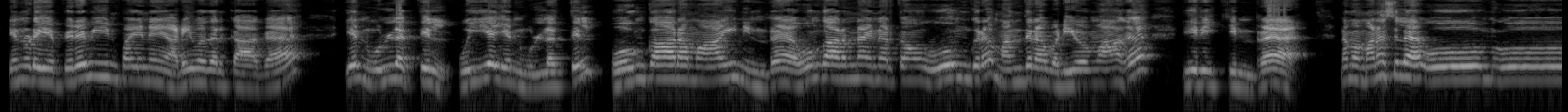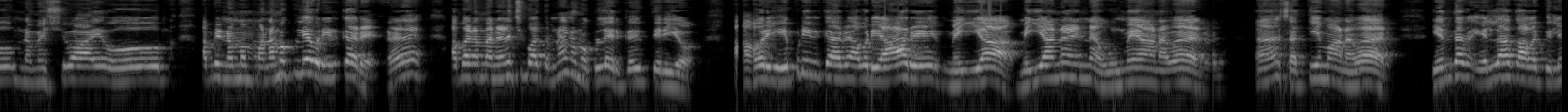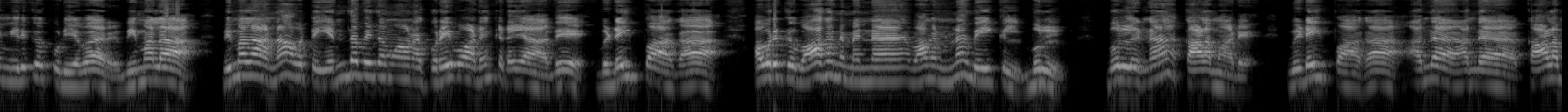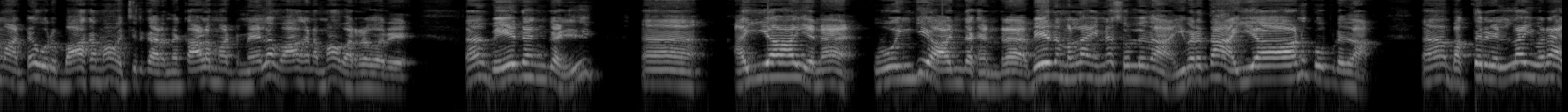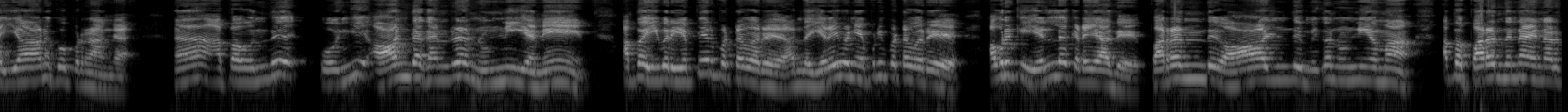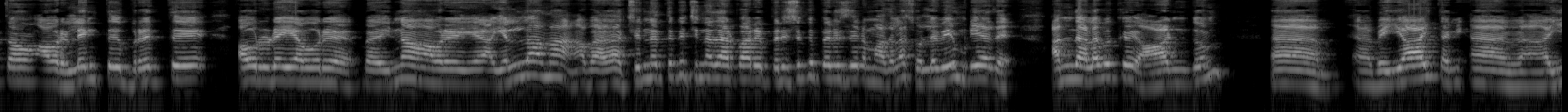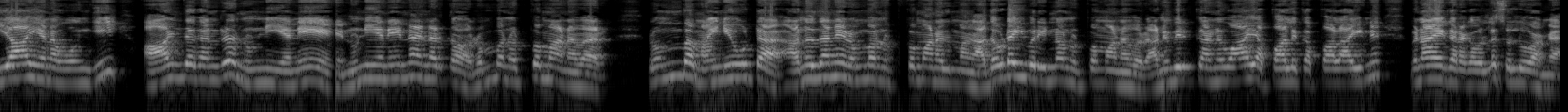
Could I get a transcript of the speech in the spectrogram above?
என்னுடைய பிறவியின் பயனை அடைவதற்காக என் உள்ளத்தில் உய்ய என் உள்ளத்தில் ஓங்காரமாய் நின்ற ஓங்காரம்னா என்ன அர்த்தம்? ஓங்கிற மந்திர வடிவமாக இருக்கின்ற. நம்ம மனசுல ஓம் ஓம் நம சிவாய ஓம் அப்படி நம்ம நமக்குள்ளே அவர் இருக்காரு. அப்ப நம்ம நினைச்சு பார்த்தோம்னா நமக்குள்ள இருக்கிறது தெரியும். அவர் எப்படி இருக்காரு? அவர் யாரு? மெய்யா. மெய்யானா என்ன? உண்மையானவர். அஹ் சத்தியமானவர். எந்த எல்லா காலத்திலும் இருக்கக்கூடியவர். விமலா. விமலான்னா அவர்கிட்ட எந்த விதமான குறைபாடும் கிடையாது. விடைப்பாகா? அவருக்கு வாகனம் என்ன? வாகனம்னா வெஹிக்கிள் புல் புல்லுன்னா காளமாடு. விடைப்பாகா? அந்த அந்த காளமாட்டை ஒரு பாகமா வச்சிருக்காரு. அந்த காளமாட்டு மேல வாகனமா வர்றவர். வேதங்கள் ஐயா என ஓங்கி ஆழ்ந்தகன்ற. வேதமெல்லாம் என்ன சொல்லுதான்? இவரை தான் ஐயான்னு கூப்பிடுதான். பக்தர்கள் எல்லாம் இவரை ஐயான்னு கூப்பிடுறாங்க. அப்ப வந்து ஒங்கி ஆழ்ந்தகன்ற நுண்ணியனே. அப்ப இவர் எப்பேற்பட்டவர்? அந்த இறைவன் எப்படிப்பட்டவர்? அவருக்கு எல்லை கிடையாது. பறந்து ஆழ்ந்து மிக நுண்ணியமா. அப்ப பறந்துன்னா என்ன அர்த்தம்? அவர் லெங்க்த்து பிரெத்து அவருடைய ஒரு இன்னும் அவர் எல்லாமே? அப்ப அதான் சின்னத்துக்கு சின்னதா இருப்பாரு பெருசுக்கு பெருசு நம்ம அதெல்லாம் சொல்லவே முடியாது. அந்த அளவுக்கு ஆழ்ந்தும் வெய்யாய் தனி ஐயாய் என ஓங்கி ஆழ்ந்தகன்ற நுண்ணியனே. நுண்ணியனேன்னா என்ன அர்த்தம்? ரொம்ப நுட்பமானவர். ரொம்ப மைன்யூட்டா அணுதானே ரொம்ப நுட்பமானதுமாங்க அதோட இவர் இன்னும் நுட்பமானவர். அணுவிற்கு அணுவாய் அப்பாலுக்கு அப்பாலாயின்னு விநாயகர் ரகவல்ல சொல்லுவாங்க.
